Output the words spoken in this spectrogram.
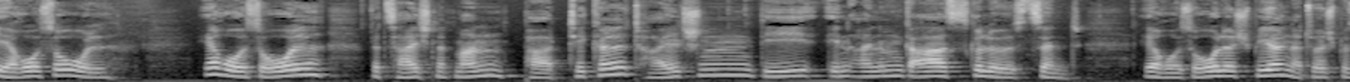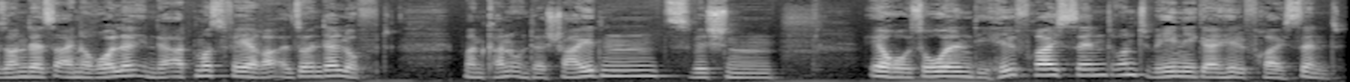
Aerosol. Aerosol bezeichnet man Partikel, Teilchen, die in einem Gas gelöst sind. Aerosole spielen natürlich besonders eine Rolle in der Atmosphäre, also in der Luft. Man kann unterscheiden zwischen Aerosolen, die hilfreich sind und weniger hilfreich sind.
